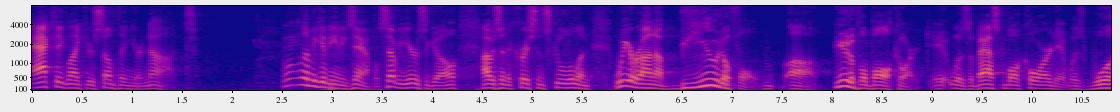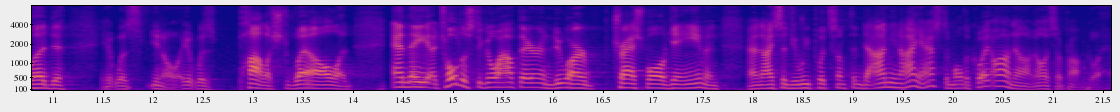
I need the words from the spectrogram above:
acting like you're something you're not. Let me give you an example. Several years ago, I was in a Christian school and we were on a beautiful, uh, beautiful ball court. It was a basketball court, it was wood, it was, you know, it was polished well. And, and they uh, told us to go out there and do our trash ball game. And, and I said, Do we put something down? I mean, I asked them all the questions. Oh, no, no, it's no problem. Go ahead.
